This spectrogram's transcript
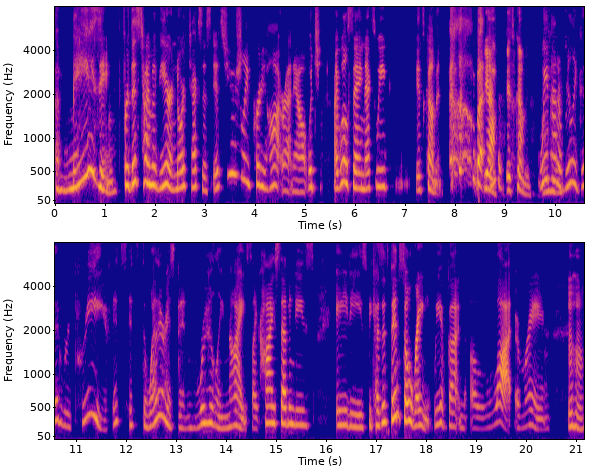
amazing for this time of year in North Texas. It's usually pretty hot right now, which I will say next week it's coming. but yeah, it's coming. We've mm-hmm. had a mm-hmm. really good reprieve. It's it's the weather has been really nice, like high 70s, 80s because it's been so rainy. We have gotten a lot of rain. Uh-huh.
